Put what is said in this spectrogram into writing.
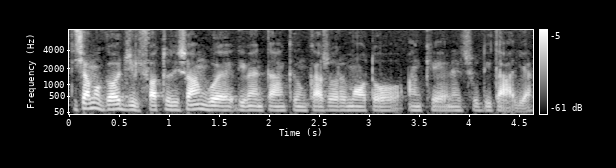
Diciamo che oggi il fatto di sangue diventa anche un caso remoto anche nel sud Italia.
